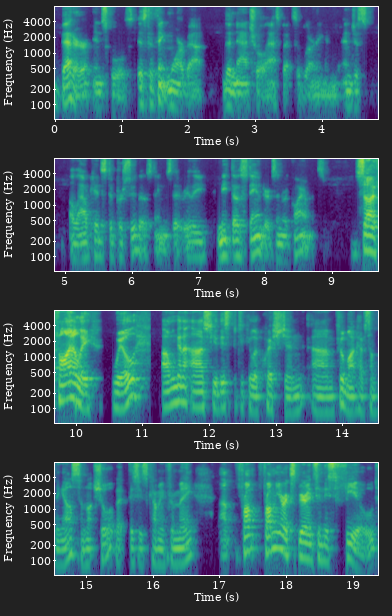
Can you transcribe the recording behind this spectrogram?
better in schools is to think more about the natural aspects of learning and, and just allow kids to pursue those things that really meet those standards and requirements. So, finally, Will, I'm going to ask you this particular question. Um, Phil might have something else. I'm not sure, but this is coming from me. Um, from from your experience in this field,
